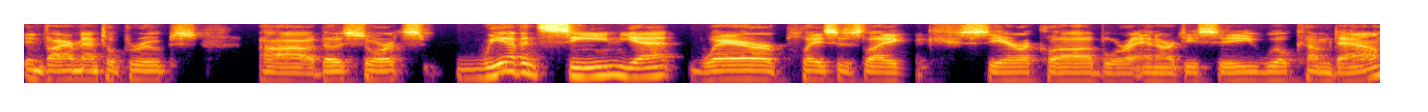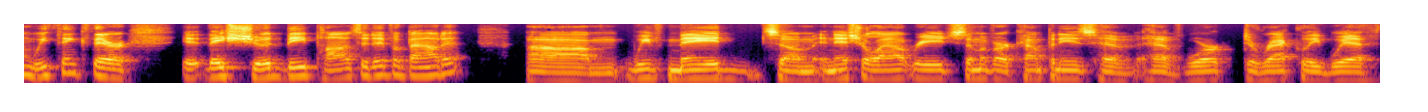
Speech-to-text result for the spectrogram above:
environmental groups, uh, those sorts. We haven't seen yet where places like Sierra Club or NRDC will come down. We think they're they should be positive about it. Um, we've made some initial outreach. Some of our companies have have worked directly with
